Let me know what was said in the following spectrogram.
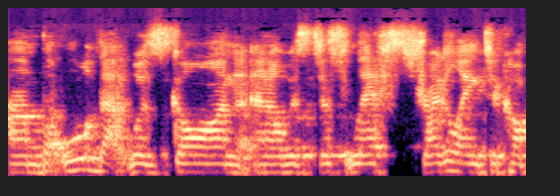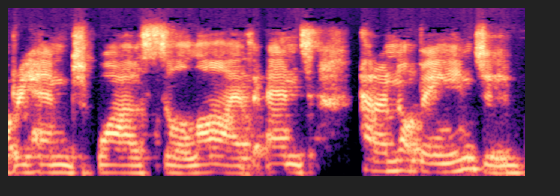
Um, but all of that was gone, and I was just left struggling to comprehend why I was still alive. And had I not been injured,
